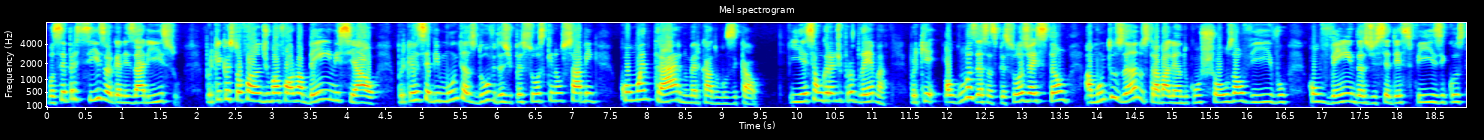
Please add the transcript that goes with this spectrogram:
Você precisa organizar isso. Por que, que eu estou falando de uma forma bem inicial? Porque eu recebi muitas dúvidas de pessoas que não sabem como entrar no mercado musical. E esse é um grande problema, porque algumas dessas pessoas já estão há muitos anos trabalhando com shows ao vivo, com vendas de CDs físicos.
